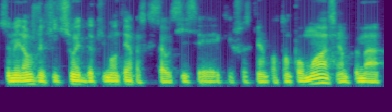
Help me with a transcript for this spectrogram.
ce, mélange de fiction et de documentaire parce que ça aussi c'est quelque chose qui est important pour moi. C'est un peu ma,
